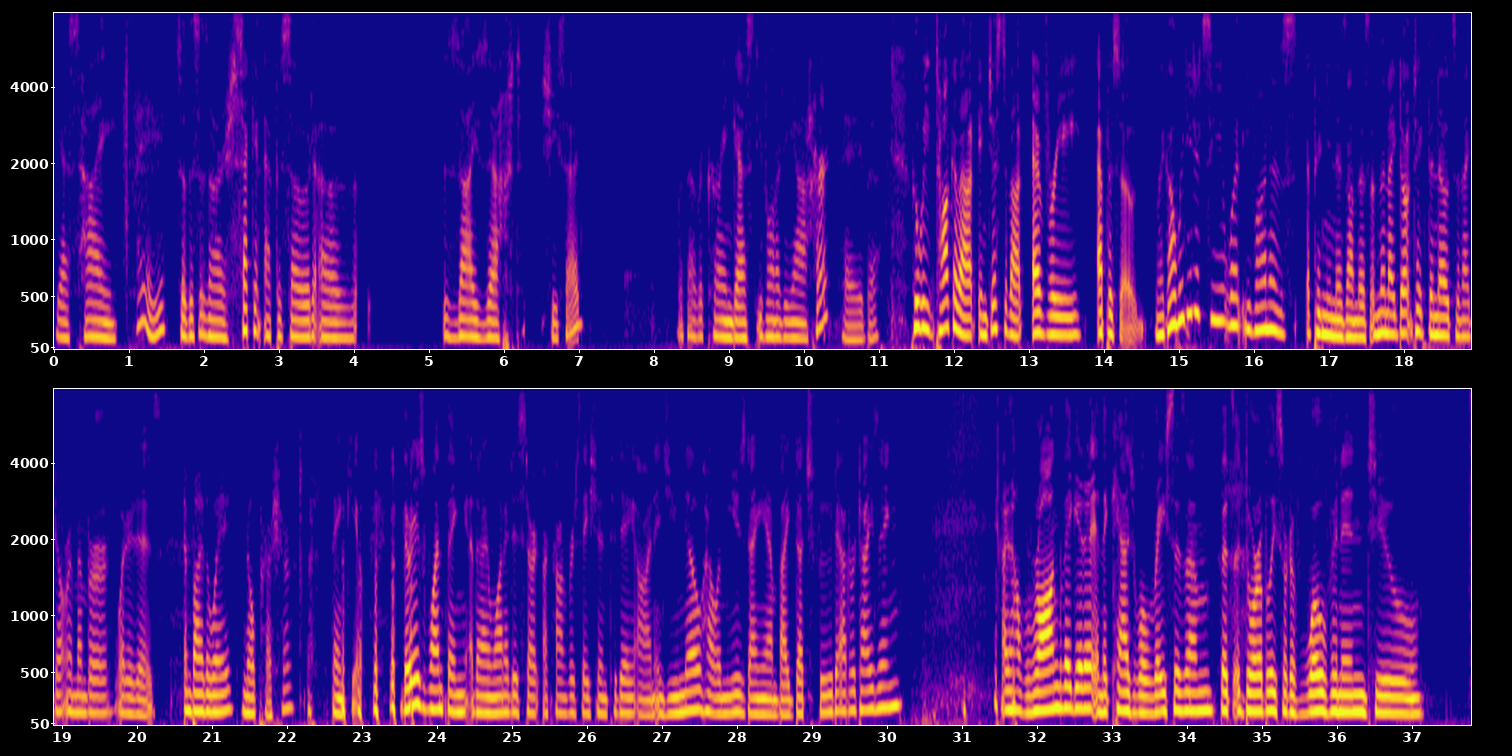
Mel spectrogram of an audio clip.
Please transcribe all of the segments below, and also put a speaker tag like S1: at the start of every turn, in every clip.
S1: Yes, hi.
S2: Hey.
S1: So this is our second episode of Zij zegt, She Said, with our recurring guest, Yvonne de Jager,
S2: Hey, Beth.
S1: who we talk about in just about every episode. I'm like, oh, we need to see what Yvonne's opinion is on this. And then I don't take the notes and I don't remember what it is.
S2: And by the way, no pressure.
S1: Thank you. there is one thing that I wanted to start our conversation today on is you know how amused I am by Dutch food advertising. and how wrong they get it and the casual racism that's adorably sort of woven into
